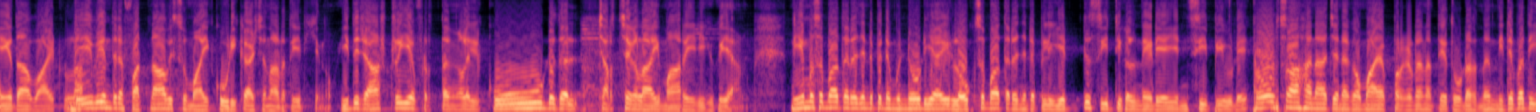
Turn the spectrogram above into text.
നേതാവായിട്ടുള്ള ദേവേന്ദ്ര ഫട്നാവിസുമായി കൂടിക്കാഴ്ച നടത്തിയിരിക്കുന്നു. ഇത് രാഷ്ട്രീയ വൃത്തങ്ങളിൽ കൂടുതൽ ചർച്ചകളായി മാറിയിരിക്കുകയാണ്. നിയമസഭാ തെരഞ്ഞെടുപ്പിന്റെ മുന്നോടിയായി ലോക്സഭാ തെരഞ്ഞെടുപ്പിൽ എട്ട് സീറ്റുകൾ നേടിയ എൻ സി പിയുടെ പ്രോത്സാഹനജനകമായ പ്രകടനത്തെ തുടർന്ന് നിരവധി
